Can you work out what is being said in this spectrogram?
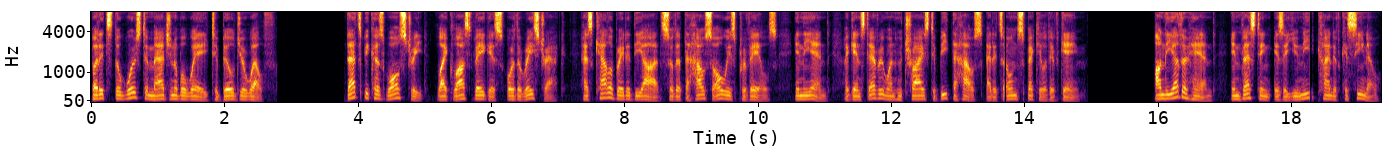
But it's the worst imaginable way to build your wealth. That's because Wall Street, like Las Vegas or the racetrack, has calibrated the odds so that the house always prevails, in the end, against everyone who tries to beat the house at its own speculative game. On the other hand, investing is a unique kind of casino,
